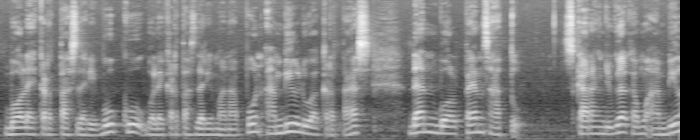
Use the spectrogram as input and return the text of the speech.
Boleh kertas dari buku boleh kertas dari mana pun ambil dua kertas dan bolpen satu. Sekarang juga kamu ambil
